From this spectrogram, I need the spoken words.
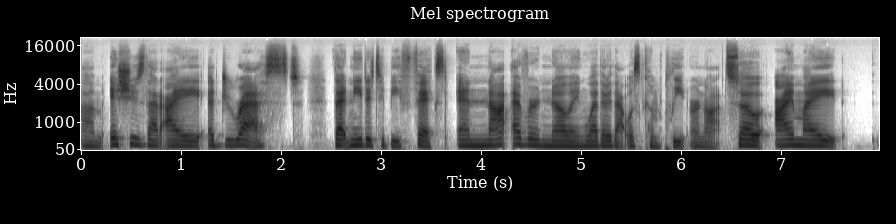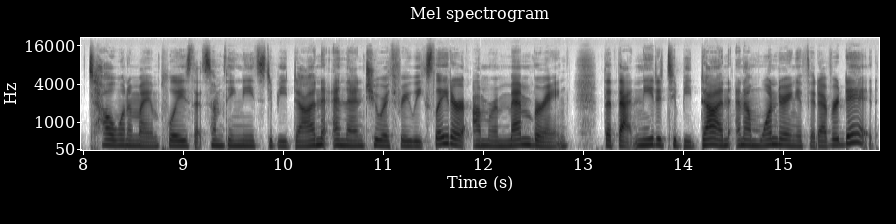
um, issues that I addressed that needed to be fixed and not ever knowing whether that was complete or not. So I might tell one of my employees that something needs to be done and then 2 or 3 weeks later I'm remembering that that needed to be done and I'm wondering if it ever did.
